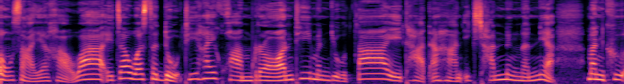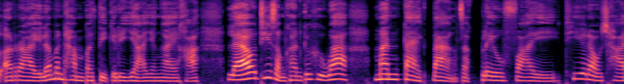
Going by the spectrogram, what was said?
สงสัยอะค่ะว่าไอ้เจ้าวัสดุที่ให้ความร้อนที่มันอยู่ใต้ถาดอาหารอีกชั้นหนึ่งนั้นเนี่ย มันคืออะไรแล้วมันทำปฏิกิริยายังไงคะแล้วที่สำคัญก็คือว่ามันแตกต่างจากเปลวไฟที่เราใช้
